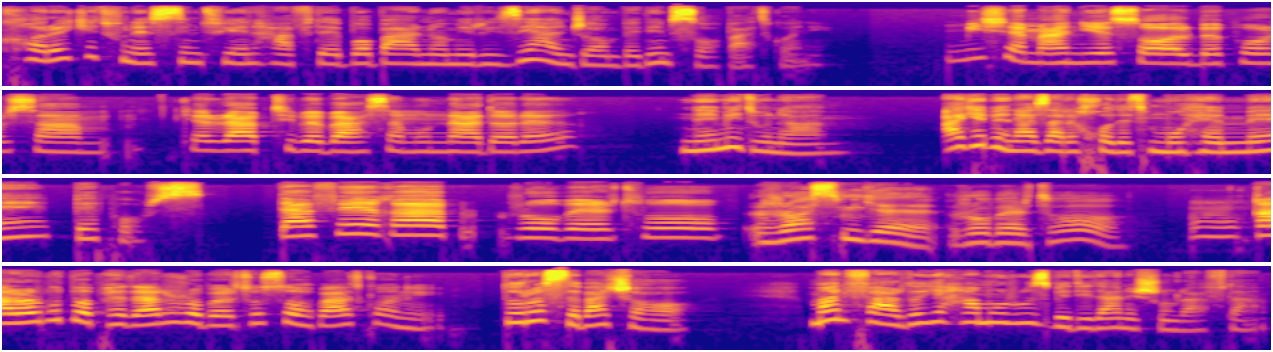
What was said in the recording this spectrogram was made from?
کارهایی که تونستیم توی این هفته با برنامه ریزی انجام بدیم صحبت کنیم. میشه من یه سوال بپرسم؟ که ربطی به بحثمون نداره؟ نمی‌دونم. اگه به نظر خودت مهمه بپرس. دفعه قبل روبرتو راست میگه روبرتو؟ قرار بود با پدر روبرتو صحبت کنی. درسته بچه ها من فردای همون روز به دیدنشون رفتم.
